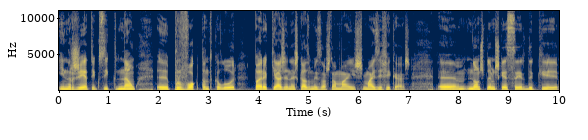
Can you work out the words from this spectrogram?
energéticos e que não uh, provoque tanto calor para que haja neste caso uma exaustão mais, mais eficaz não nos podemos esquecer de que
